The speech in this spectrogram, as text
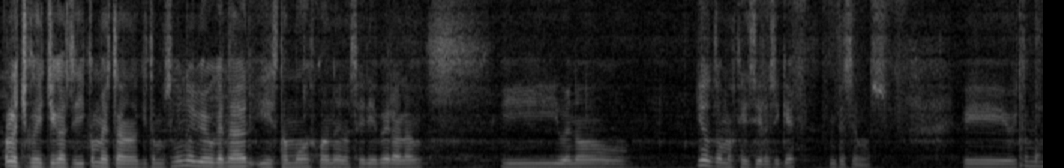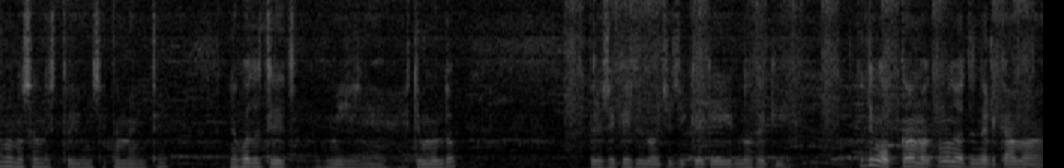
Hola chicos y chicas, ¿y cómo están? Aquí estamos en un nuevo canal y estamos jugando en la serie Veralan Y bueno, yo no tengo más que decir, así que empecemos eh, Ahorita mismo no sé dónde estoy exactamente No he jugado este, este mundo Pero sé que es de noche, así que hay que irnos de aquí Yo tengo cama, ¿cómo no voy a tener cama?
